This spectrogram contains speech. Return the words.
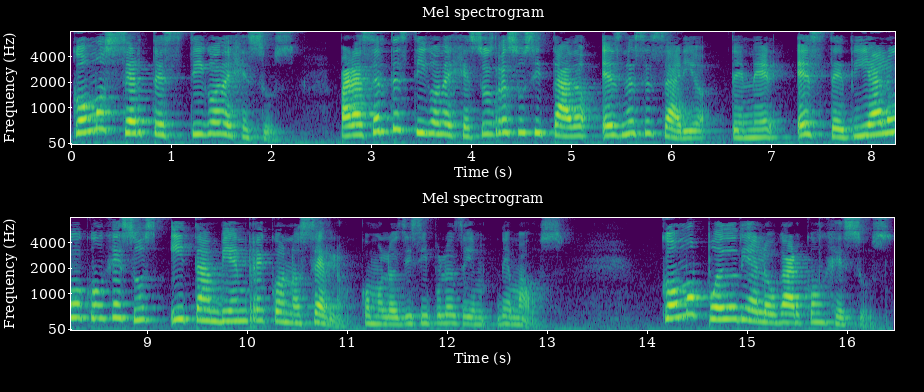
¿Cómo ser testigo de Jesús? Para ser testigo de Jesús resucitado es necesario tener este diálogo con Jesús y también reconocerlo, como los discípulos de, de Maús. ¿Cómo puedo dialogar con Jesús?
